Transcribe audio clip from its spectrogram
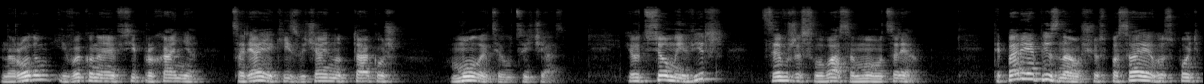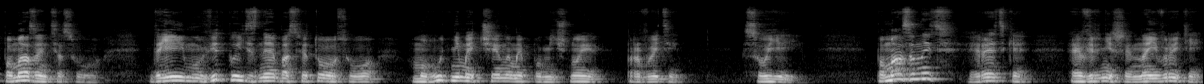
народом і виконає всі прохання царя, який, звичайно, також молиться у цей час. І от сьомий вірш це вже слова самого царя. Тепер я пізнав, що спасає Господь помазанця свого, дає йому відповідь з неба святого свого могутніми чинами помічної правиці своєї. Помазанець грецьке, е, вірніше, на івриті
